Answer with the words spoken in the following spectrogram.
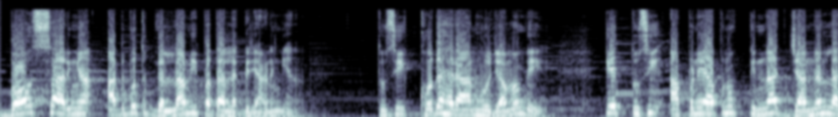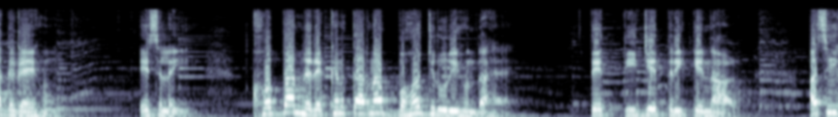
ਬਹੁਤ ਸਾਰੀਆਂ ਅਦਭੁਤ ਗੱਲਾਂ ਵੀ ਪਤਾ ਲੱਗ ਜਾਣਗੀਆਂ। ਤੁਸੀਂ ਖੁਦ ਹੈਰਾਨ ਹੋ ਜਾਵੋਗੇ ਕਿ ਤੁਸੀਂ ਆਪਣੇ ਆਪ ਨੂੰ ਕਿੰਨਾ ਜਾਣਨ ਲੱਗ ਗਏ ਹੋ। ਇਸ ਲਈ ਖੁਦ ਦਾ ਨਿਰੀਖਣ ਕਰਨਾ ਬਹੁਤ ਜ਼ਰੂਰੀ ਹੁੰਦਾ ਹੈ। ਤੇ ਤੀਜੇ ਤਰੀਕੇ ਨਾਲ ਅਸੀਂ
